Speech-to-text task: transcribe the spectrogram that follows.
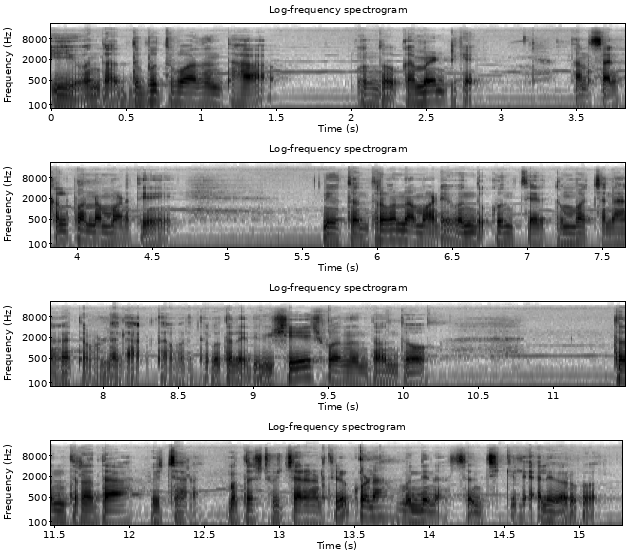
ಈ ಒಂದು ಅದ್ಭುತವಾದಂತಹ ಒಂದು ಕಮೆಂಟ್ಗೆ ನಾನು ಸಂಕಲ್ಪನ ಮಾಡ್ತೀನಿ. ನೀವು ತಂತ್ರವನ್ನು ಮಾಡಿ ಒಂದಕ್ಕೊಂದು ಸೇರಿ ತುಂಬ ಚೆನ್ನಾಗತ್ತೆ ಒಳ್ಳೆಯದಾಗ್ತಾ ಬರುತ್ತೆ. ಗೊತ್ತಲ್ಲ, ಇದು ವಿಶೇಷವಾದಂಥ ಒಂದು ತಂತ್ರದ ವಿಚಾರ. ಮತ್ತಷ್ಟು ವಿಚಾರಗಳನ್ನು ತಿಳ್ಕೊಳ್ಳೋಣ ಮುಂದಿನ ಸಂಚಿಕೆಯಲ್ಲಿ. ಅಲ್ಲಿವರೆಗೂ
